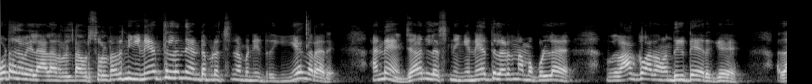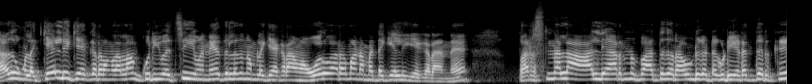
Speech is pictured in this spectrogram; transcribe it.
ஊடகவியலாளர்கள்ட்ட அவர் சொல்கிறாரு நீங்கள் நேற்றுலேருந்து எந்த பிரச்சனை பண்ணிகிட்டு இருக்கீங்கிறாரு அண்ணே ஜேர்னலிஸ்ட் நீங்கள் நேற்றுலேருந்து நமக்குள்ளே வாக்குவாதம் வந்துக்கிட்டே இருக்குது அதாவது உங்களை கேள்வி கேட்குறவங்களெல்லாம் குறி வச்சு இவன் நேற்றுலேருந்து நம்மளை கேட்குறான். ஒரு வாரமாக நம்மகிட்ட கேள்வி கேட்குறான்னு. பர்சனலாக ஆள் யாருன்னு பார்த்து ரவுண்டு கட்டக்கூடிய இடத்திற்கு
